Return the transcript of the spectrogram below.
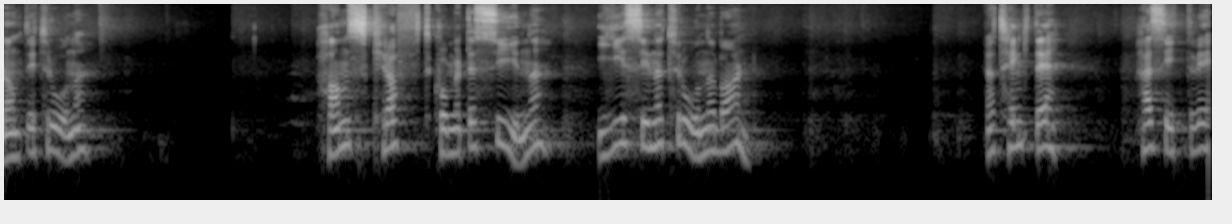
blant de troende? Hans kraft kommer til syne i sine troende barn. Ja, tenk det. Her sitter vi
